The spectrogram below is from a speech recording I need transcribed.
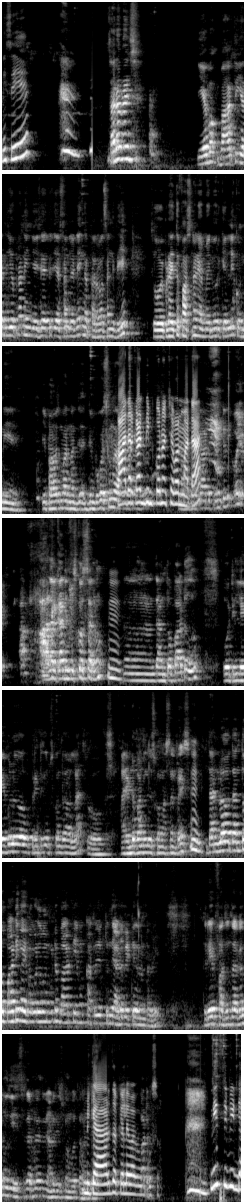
నిసే? సరే ఫ్రెండ్స్. ఏమో భారతి ఎంత చెప్పినా నేను చేసి అయితే చేస్తానులేండి ఇంకా తర్వాత సంగతి. సో ఇప్పుడైతే ఫస్ట్ నేను ఎమ్మెల్యూరుకి వెళ్ళి కొన్ని ఈ పాప మన దింపుకొస్తుంది ఆధార్ కార్డు దింపుకొని వచ్చామన్నమాట. ఆధార్ కార్డు తీసుకొస్తాను. దాంతో పాటు ఒకటి లేబుల్ ప్రింట్ తీసుకొని రావాలా. సో ఆ రెండు పనులు తీసుకొని వస్తాను ఫ్రెండ్స్. దానిలో దాంతో పాటు వైఫై కూడా అనుకుంటే భారతీయ ఏమో కథ చెప్తుంది ఆడ పెట్టేది ఉంటుంది. రేపు పద్దెనిమిది తరగతి నువ్వు తీసే తరఫున నేను అన్న తీసుకొని పోతాను. మీకు ఆడ దొరకలేవా కూర్చో. నిసి బిడ్డ.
